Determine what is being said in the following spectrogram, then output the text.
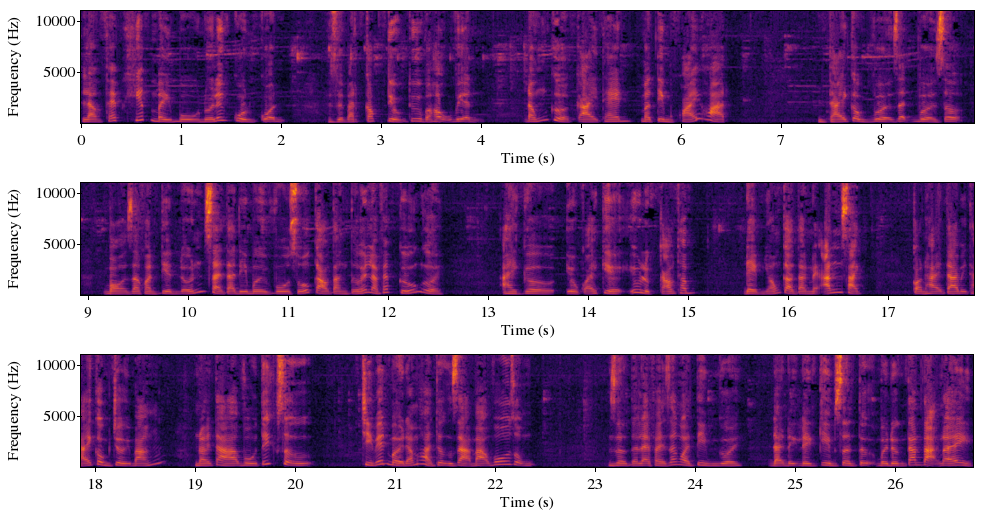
Làm phép khiếp mây mù nối lên cuồn cuộn, Rồi bắt cóc tiểu thư vào hậu viện, Đóng cửa cài then mà tìm khoái hoạt. Thái công vừa giận vừa sợ, Bỏ ra khoản tiền lớn xài ta đi mời vô số cao tăng tới làm phép cứu người. Ai ngờ yêu quái kia yêu lực cao thâm, Đem nhóm cao tăng này ăn sạch, Còn hại ta bị thái công chửi bắn Nói ta vô tích sự. Chỉ biết mời đám hỏa thượng giả mạo vô dụng. Giờ ta lại phải ra ngoài tìm người Đã định lên kim sơn tự mời đường tam tạng đây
